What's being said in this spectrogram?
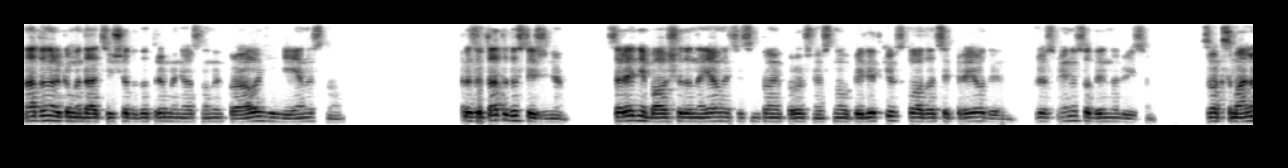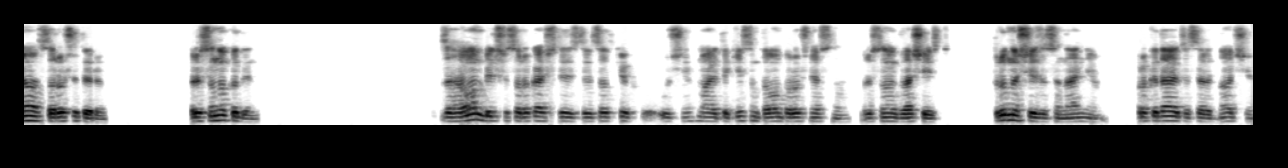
Надано рекомендації щодо дотримання основних правил гігієни сну. Результати дослідження. Середній бал щодо наявності симптомів порушення сну у підлітків склав 23,1, плюс-мінус 1,08, з максимального 44. Рисунок 1. Загалом більше 40-60% учнів мають такі симптоми порушення сну. Рисунок 2,6. Труднощі з засинанням, прокидаються серед ночі,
